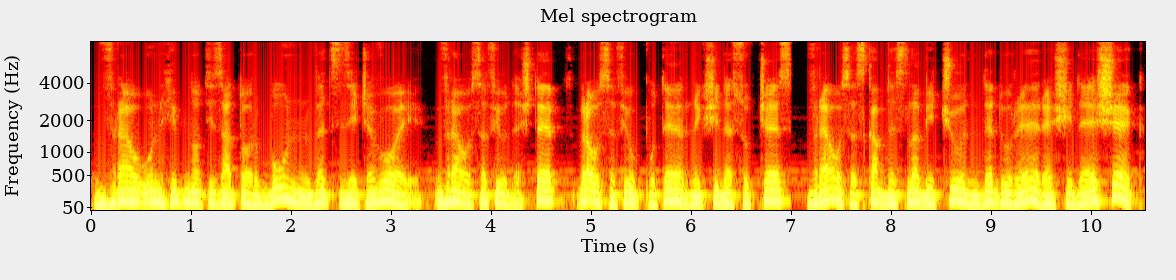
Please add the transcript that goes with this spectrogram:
Vreau un hipnotizator bun, veți zice voi. Vreau să fiu deștept, vreau să fiu puternic și de succes, vreau să scap de slăbiciuni, de durere și de eșec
